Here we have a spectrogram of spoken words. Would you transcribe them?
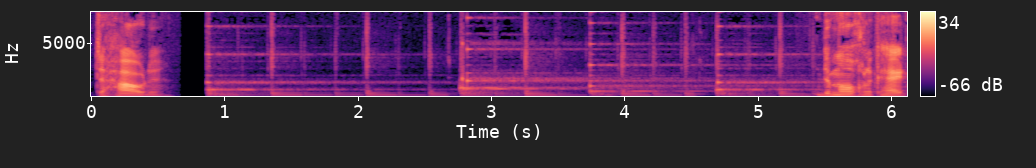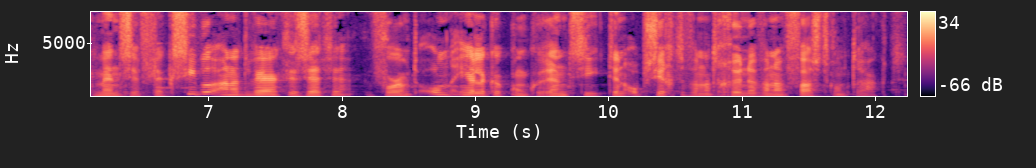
te houden. De mogelijkheid mensen flexibel aan het werk te zetten vormt oneerlijke concurrentie ten opzichte van het gunnen van een vast contract.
